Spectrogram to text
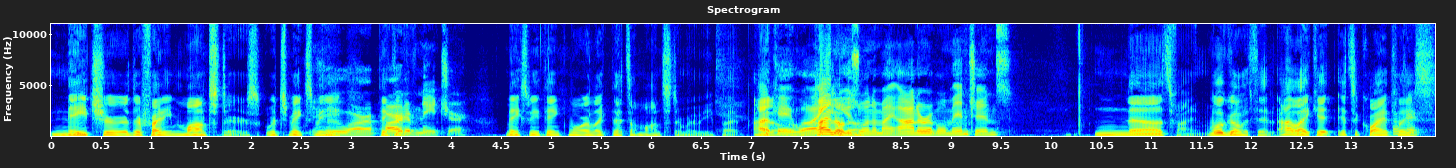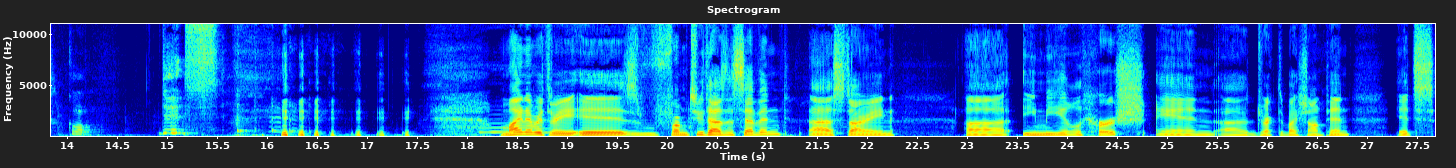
nature. They're fighting monsters, which makes me who are a think part of nature. makes me think more like that's a monster movie. But I Okay, well, I, I can use know. one of my honorable mentions. No, it's fine. We'll go with it. I like it. It's a quiet place. cool. My number three is from 2007, uh, starring uh, Emile Hirsch and uh, directed by Sean Penn. It's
